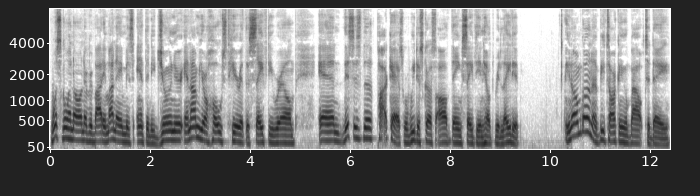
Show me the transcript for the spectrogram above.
What's going on, everybody? My name is Anthony Jr., and I'm your host here at the Safety Realm. And this is the podcast where we discuss all things safety and health related. You know, I'm going to be talking about today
